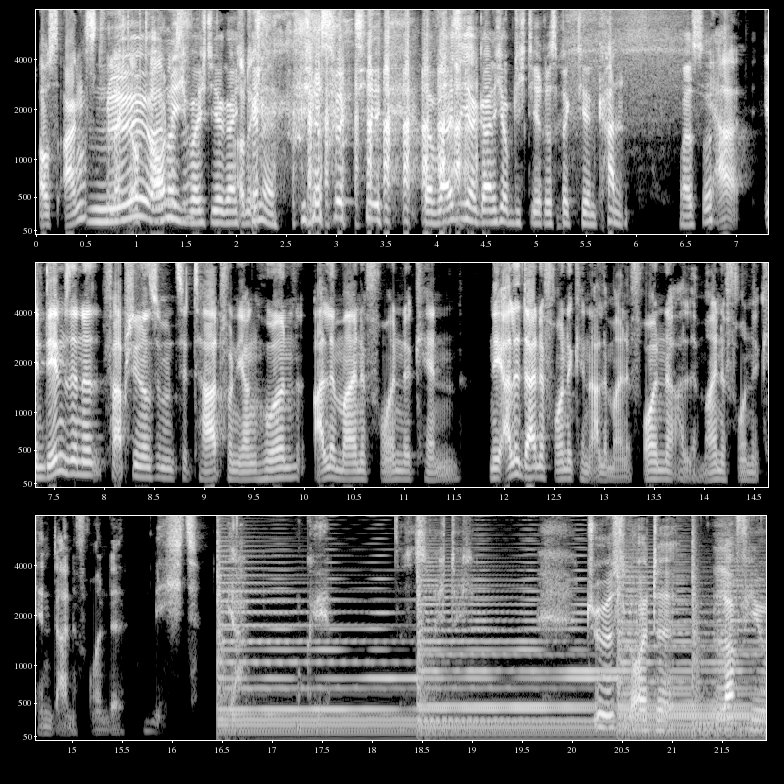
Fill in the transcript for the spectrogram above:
Aus Angst vielleicht Nö, auch auch, teilweise? nicht, weil ich die ja gar nicht Auch nicht. kenne. Die respektiere, da weiß ich ja gar nicht, ob ich die respektieren kann. Weißt du? Ja, in dem Sinne verabschieden wir uns mit einem Zitat von Young Horn. Alle meine Freunde kennen. Nee, alle deine Freunde kennen alle meine Freunde. Alle meine Freunde kennen deine Freunde nicht. Okay. Tschüss, Leute. Love you.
